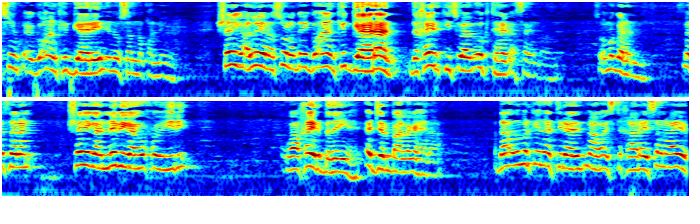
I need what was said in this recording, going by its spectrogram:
rasuulku ay go'aan ka gaareen inuusan noqonin. Shayga alleh rasuul hadday go'aan ka gaaraan de khayrkiis waaba og tahayba asaga soo ma garanin mathalan shaygan nebiga wuxuu yidhi waa khayr badan yahay ajar baa laga helaa. Haddaa adu marka inaad tirahdid ma waa istikaareysanaayo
